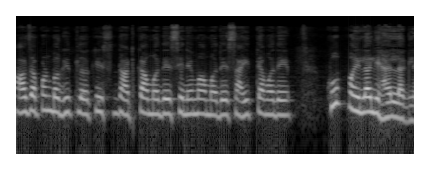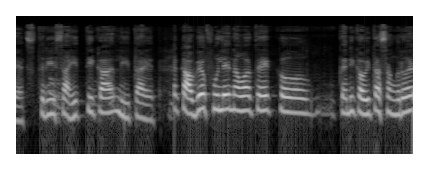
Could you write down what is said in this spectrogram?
आज आपण बघितलं की नाटकामध्ये सिनेमामध्ये साहित्यामध्ये खूप महिला लिहायला लागल्यात. स्त्री साहित्यिका लिहित आहेत काव्य फुले नावाचा एक त्यांनी कविता संग्रह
